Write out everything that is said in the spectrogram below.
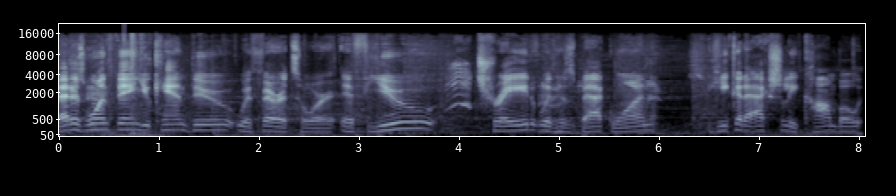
That is one thing you can do with Ferra/Torr. If you trade with his back one, he could actually combo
